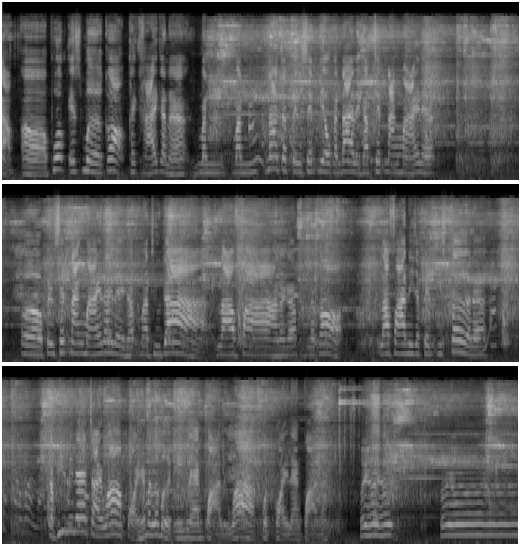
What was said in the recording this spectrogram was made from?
กับเอ่อพวกเอสเมอร์ก็คล้ายๆกันนะฮะมันมันน่าจะเป็นเซตเดียวกันได้เลยครับ เซตนางไม้นะฮะเออเป็นเซตนางไม้ได้เลยครับมาทิวด้าลาฟานะครับ แล้วก็ลาฟานี่จะเป็นอีสเตอร์นะ แต่พี่ไม่แน่ใจว่าปล่อยให้มันระเบิดเองแรงกว่าหรือว่ากดปล่อยแรงกว่านะ เฮ้ยเฮ้ยเฮ้ยเฮ้ยเฮ้ยเฮ้ย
